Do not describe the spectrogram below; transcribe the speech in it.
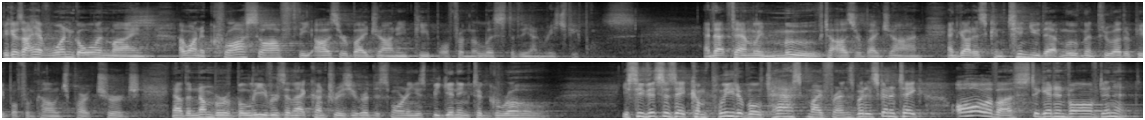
because I have one goal in mind. I want to cross off the Azerbaijani people from the list of the unreached peoples. And that family moved to Azerbaijan, and God has continued that movement through other people from College Park Church. Now, the number of believers in that country, as you heard this morning, is beginning to grow. You see, this is a completable task, my friends, but it's going to take all of us to get involved in it.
